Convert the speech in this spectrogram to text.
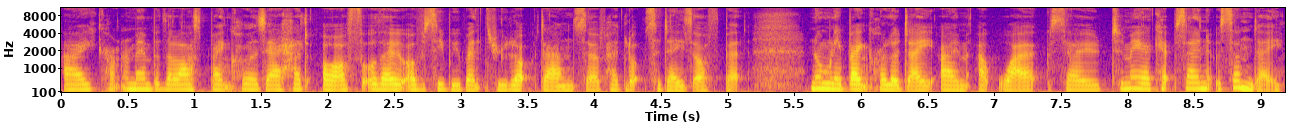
I can't remember the last bank holiday I had off, although obviously we went through lockdown, so I've had lots of days off. But normally bank holiday I'm at work, so to me I kept saying it was Sunday.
